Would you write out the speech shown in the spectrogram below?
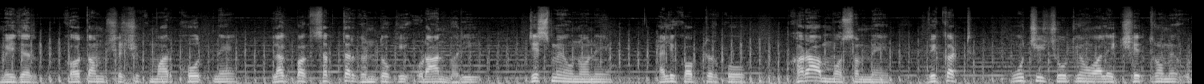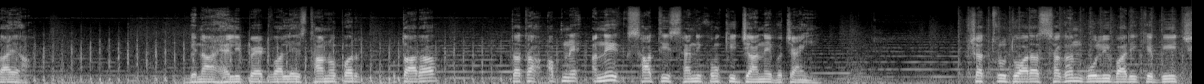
मेजर गौतम शशि कुमार खोत ने लगभग 70 घंटों की उड़ान भरी, जिसमें उन्होंने हेलीकॉप्टर को खराब मौसम में विकट ऊँची चोटियों वाले क्षेत्रों में उड़ाया। बिना हेलीपैड वाले स्थानों पर उतारा तथा अपने अनेक साथी सैनिकों की जानें बचाईं। शत्रु द्वारा सघन गोलीबारी के बीच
